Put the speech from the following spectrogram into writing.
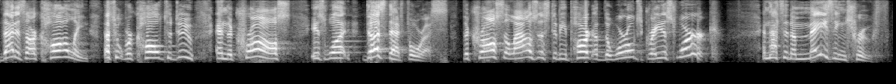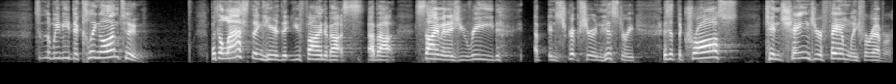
That is our calling. That's what we're called to do. And the cross is what does that for us. The cross allows us to be part of the world's greatest work. And that's an amazing truth, something we need to cling on to. But the last thing here that you find about, about Simon as you read in scripture and history is that the cross can change your family forever.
